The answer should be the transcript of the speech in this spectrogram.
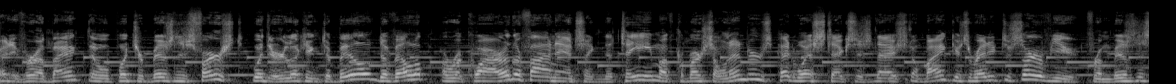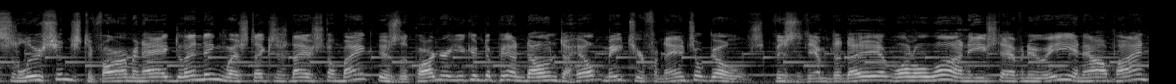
Ready for a bank that will put your business first? Whether you're looking to build, develop, or require other financing, the team of commercial lenders at West Texas National Bank is ready to serve you. From business solutions to farm and ag lending, West Texas National Bank is the partner you can depend on to help meet your financial goals. Visit them today at 101 East Avenue E in Alpine.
